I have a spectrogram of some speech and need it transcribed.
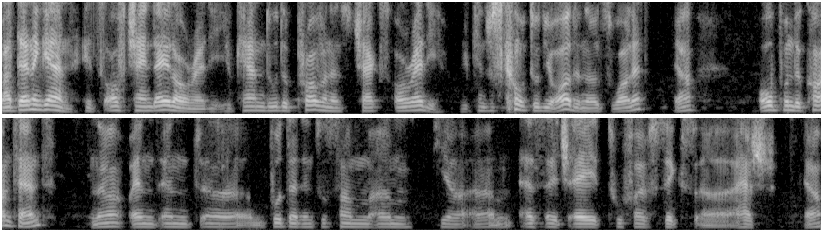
But then again, it's off-chain data already. You can do the provenance checks already. You can just go to the ordinals wallet, yeah, open the content, no, and and uh, put that into some um, here um, SHA two five six uh, hash, yeah,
